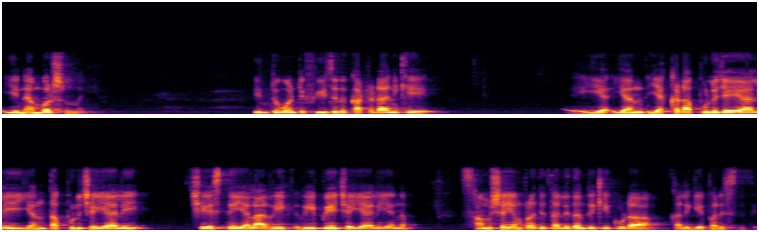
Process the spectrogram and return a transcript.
ఈ నెంబర్స్ ఉన్నాయి. ఇటువంటి ఫీజులు కట్టడానికి ఎక్కడ అప్పులు చేయాలి ఎంత అప్పులు చేయాలి చేస్తే ఎలా రీ రీపే చేయాలి అన్న సంశయం ప్రతి తల్లిదండ్రికి కూడా కలిగే పరిస్థితి.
